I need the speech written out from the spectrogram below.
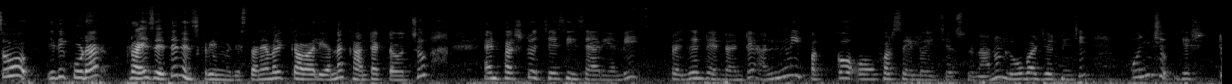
సో ఇది కూడా ప్రైస్ అయితే నేను స్క్రీన్ మీద ఇస్తాను. ఎవరికి కావాలి అన్న కాంటాక్ట్ అవ్వచ్చు. అండ్ ఫస్ట్ వచ్చేసి ఈ శారీ అండి. ప్రజెంట్ ఏంటంటే అన్ని పక్క ఆఫర్ సేల్లో ఇచ్చేస్తున్నాను. లో బడ్జెట్ నుంచి కొంచెం జస్ట్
